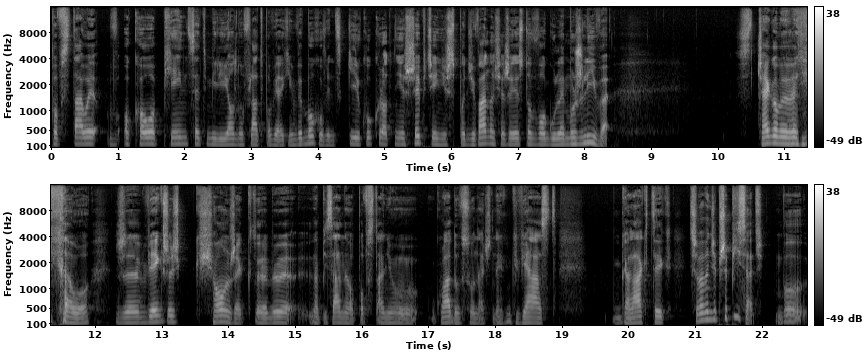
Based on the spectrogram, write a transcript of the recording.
powstały w około 500 milionów lat po Wielkim Wybuchu, więc kilkukrotnie szybciej niż spodziewano się, że jest to w ogóle możliwe. Z czego by wynikało, że większość książek, które były napisane o powstaniu układów słonecznych, gwiazd, galaktyk, trzeba będzie przepisać, bo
